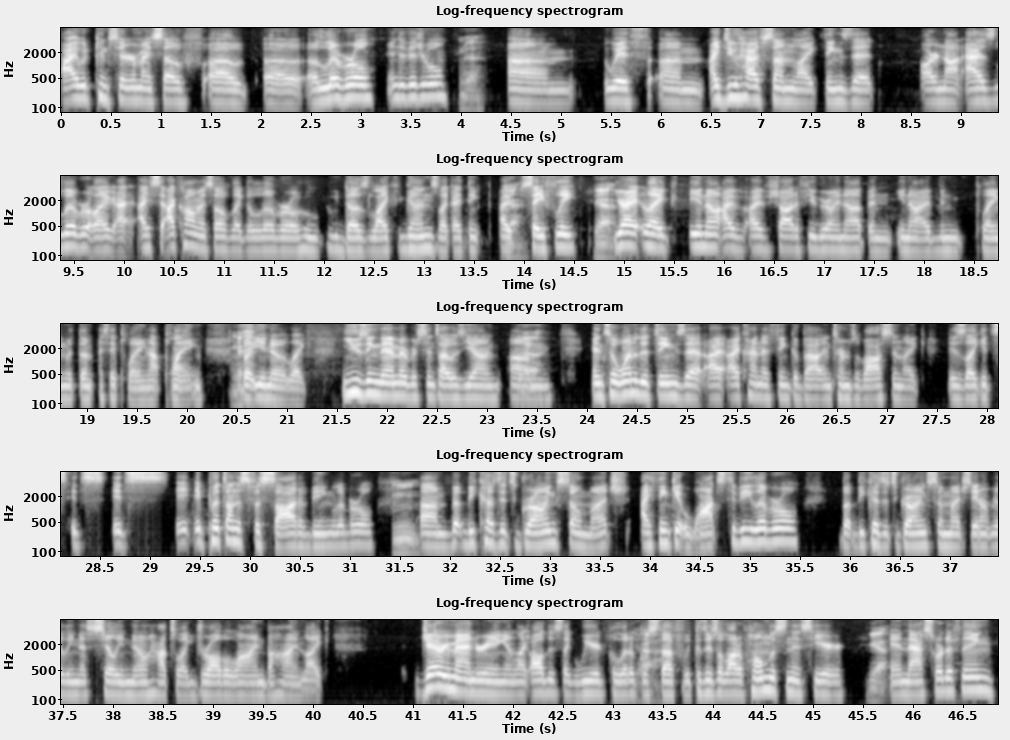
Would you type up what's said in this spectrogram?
I would consider myself uh, uh, a liberal individual. Yeah. Um, with um, I do have some like things that are not as liberal. Like I, I say, I call myself like a liberal who who does like guns. Like I think I safely. Yeah. You're right. Like you know, I've I've shot a few growing up, and you know, I've been playing with them. I say playing, not playing, but you know, like using them ever since I was young. Um, yeah. and so one of the things that I I kind of think about in terms of Austin, like is like it's it's it's it, it puts on this facade of being liberal mm. um but because it's growing so much i think it wants to be liberal but because it's growing so much they don't really necessarily know how to like draw the line behind like gerrymandering and like all this like weird political Yeah. stuff because there's a lot of homelessness here Yeah. and that sort of thing.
